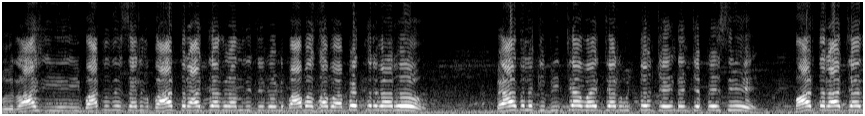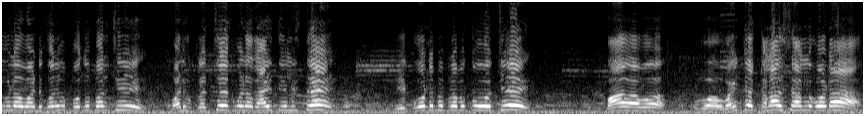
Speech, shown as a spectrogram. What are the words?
ఈ భారతదేశానికి భారత రాజ్యాంగం అందించినటువంటి బాబాసాహెబ్ అంబేద్కర్ గారు పేదలకి విద్యా వైద్యాన్ని ఉచితం చేయండి అని చెప్పేసి భారత రాజ్యాంగంలో వాటి కొరకు పొందుపరిచి వాటికి ప్రత్యేకమైన రాయితీలు ఇస్తే ఈ కూటమి ప్రభుత్వం వచ్చి వ- వైద్య కళాశాలలు కూడా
